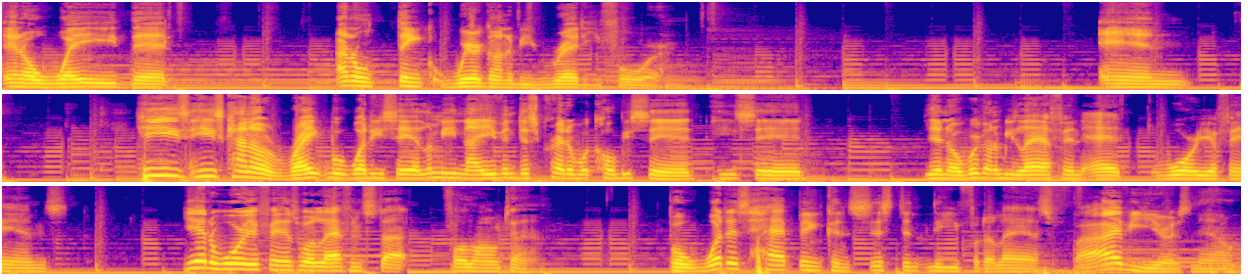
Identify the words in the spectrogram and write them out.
in a way that I don't think we're to be ready for. And he's he's kind of right with what he said. Let me not even discredit what Kobe said. He said, you know, we're gonna be laughing at Warrior fans. Yeah, the Warrior fans were laughing stock for a long time. But what has happened consistently for the last five years now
